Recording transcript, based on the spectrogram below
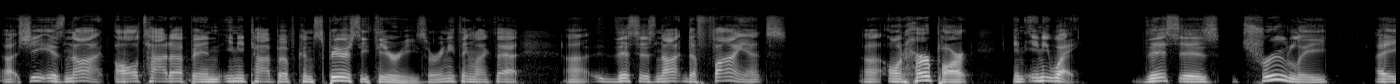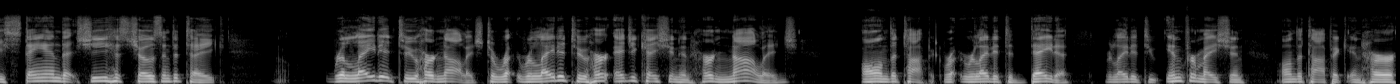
Uh, she is not all tied up in any type of conspiracy theories or anything like that. Uh, this is not defiance uh, on her part in any way. This is truly a stand that she has chosen to take uh, related to her knowledge, to re- related to her education and her knowledge on the topic, re- related to data, related to information on the topic and her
